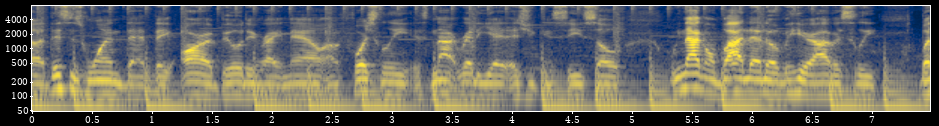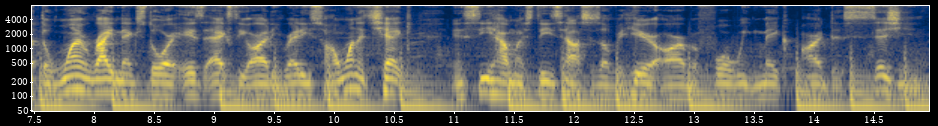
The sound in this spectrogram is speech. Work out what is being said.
uh, this is one that they are building right now. Unfortunately, it's not ready yet, as you can see. So we're not gonna buy that over here, obviously. But the one right next door is actually already ready. So I want to check and see how much these houses over here are before we make our decision.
